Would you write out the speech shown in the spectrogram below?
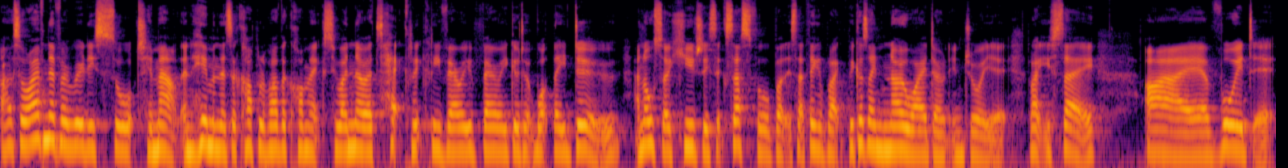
uh, so. I've never really sought him out, and him, and there's a couple of other comics who I know are technically very, very good at what they do, and also hugely successful. But it's that thing of like because I know I don't enjoy it, like you say, I avoid it.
